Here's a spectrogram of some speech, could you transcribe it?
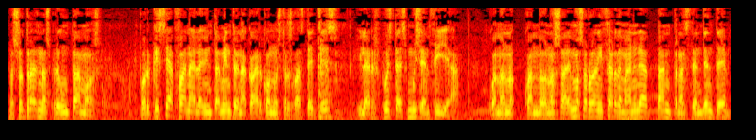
Nosotras nos preguntamos, ¿por qué se afana el ayuntamiento en acabar con nuestros gasteches? Y la respuesta es muy sencilla. Cuando, cuando nos sabemos organizar de manera tan trascendente,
